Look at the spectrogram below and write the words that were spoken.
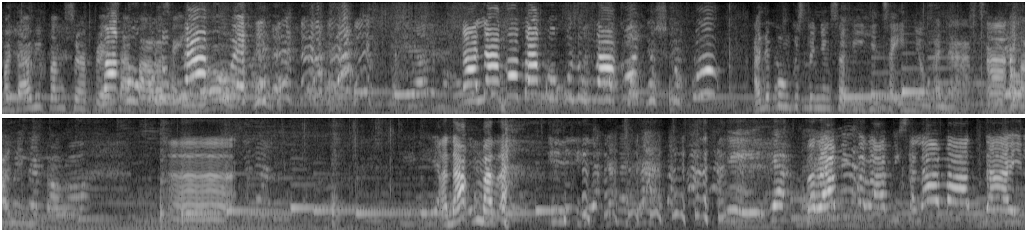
madami pang surpresa para sa Makukulong inyo. na ako eh. Ako. Diyos ko po. Ano pong gusto niyong sabihin sa inyong anak sa Ah. ginawa niyo nito? Ah, anak, mar Maraming maraming salamat dahil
